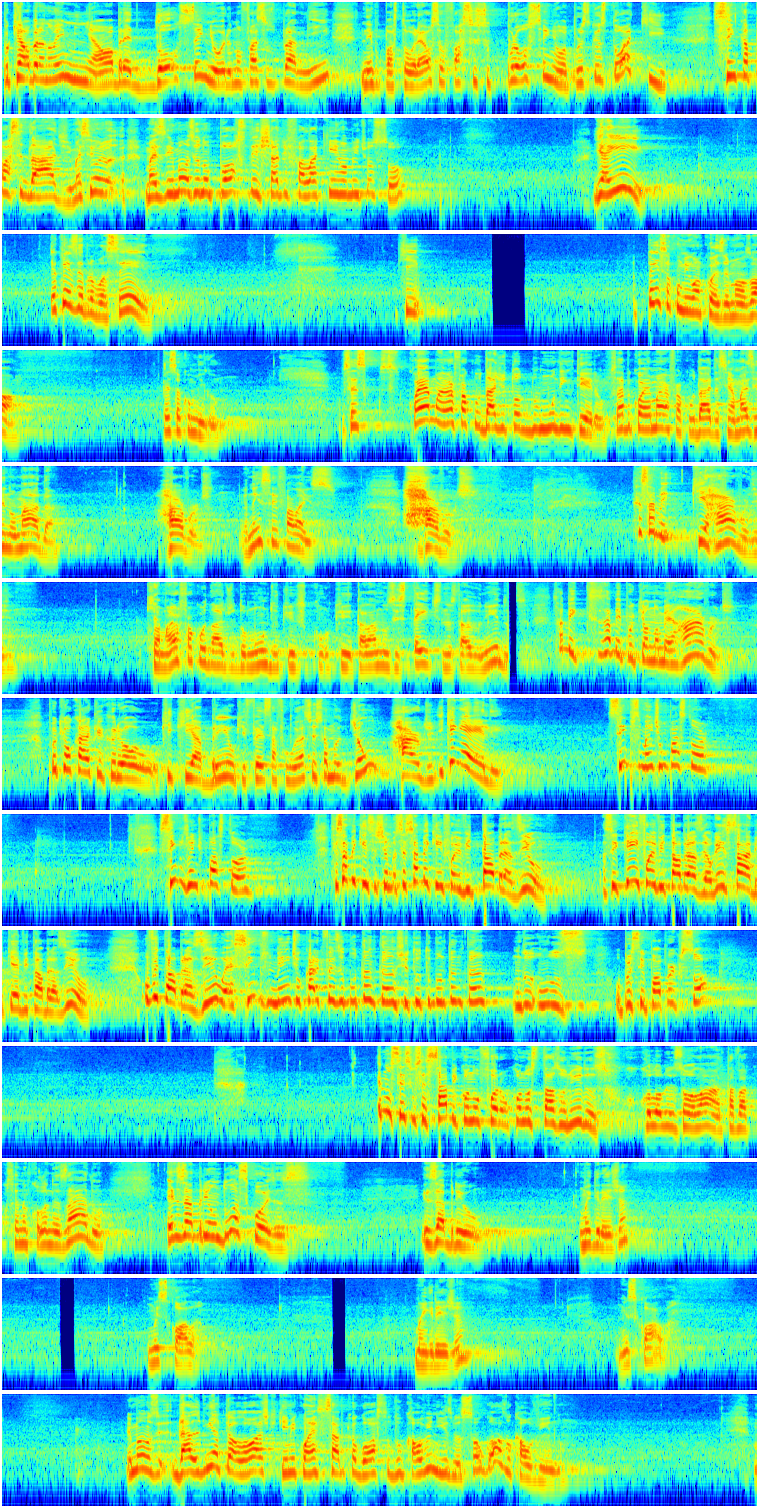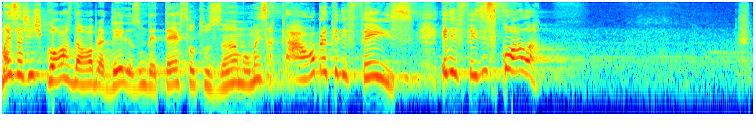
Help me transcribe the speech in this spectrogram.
Porque a obra não é minha, a obra é do Senhor. Eu não faço isso para mim, nem para o pastor Elcio, eu faço isso para o Senhor. Por isso que eu estou aqui, sem capacidade. Mas, Senhor, mas, irmãos, eu não posso deixar de falar quem realmente eu sou. E aí, eu quero dizer para você que. Pensa comigo uma coisa, irmãos, ó. Pensa comigo. Vocês, qual é a maior faculdade de todo o mundo inteiro? Sabe qual é a maior faculdade, assim, a mais renomada? Harvard. Eu nem sei falar isso. Harvard. Você sabe que Harvard, que é a maior faculdade do mundo que está lá nos States, nos Estados Unidos, sabe, você sabe por que o nome é Harvard? Porque o cara que criou, que, que abriu, que fez essa faculdade, se chama John Harvard. E quem é ele? Simplesmente um pastor. Simplesmente pastor. Você sabe quem se chama? Você sabe quem foi Vital Brasil? Assim, quem foi Vital Brasil? Alguém sabe quem é Vital Brasil? O Vital Brasil é simplesmente o cara que fez o Butantan, o Instituto Butantan, um dos, o principal precursor. Eu não sei se você sabe, quando, foram, quando os Estados Unidos colonizou lá, estava sendo colonizado, eles abriam duas coisas. Eles abriam uma igreja, uma escola uma igreja, uma escola. Irmãos, da linha teológica, quem me conhece sabe que eu gosto do calvinismo, eu só gosto do Calvino. Mas a gente gosta da obra deles, um detesta, outros amam, mas a, a obra que ele fez, ele fez escola.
